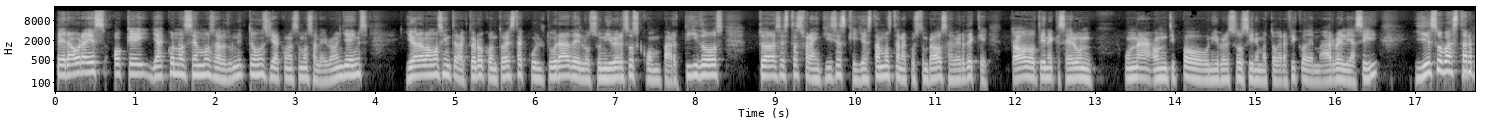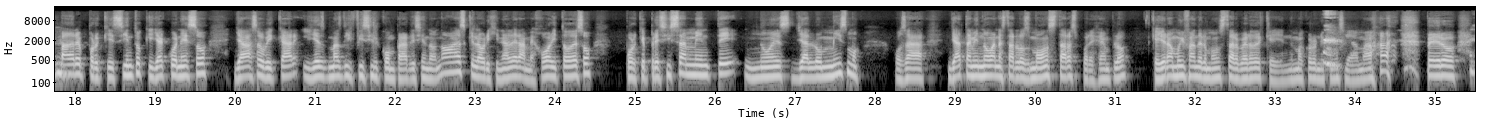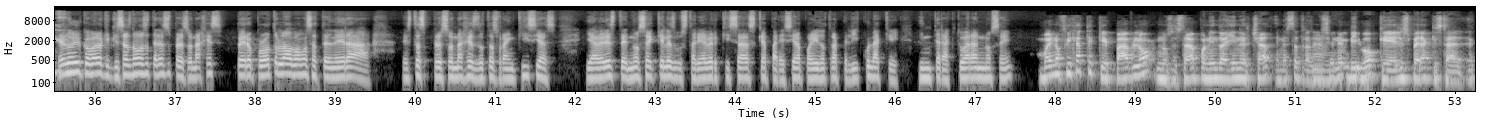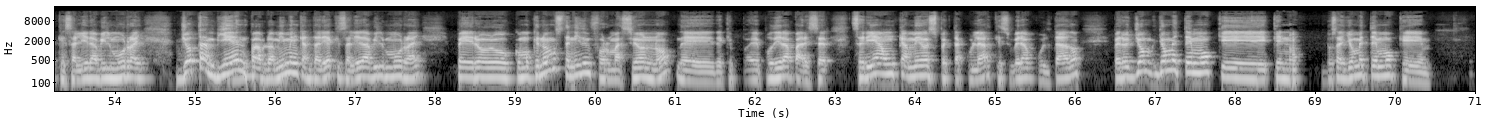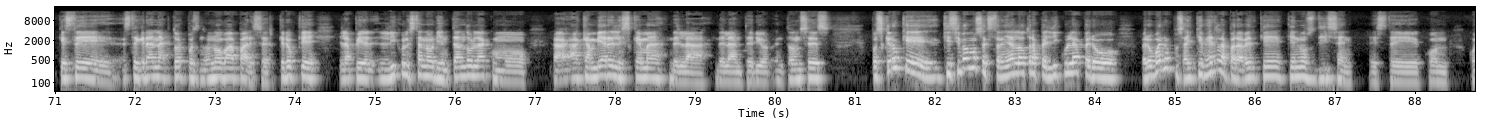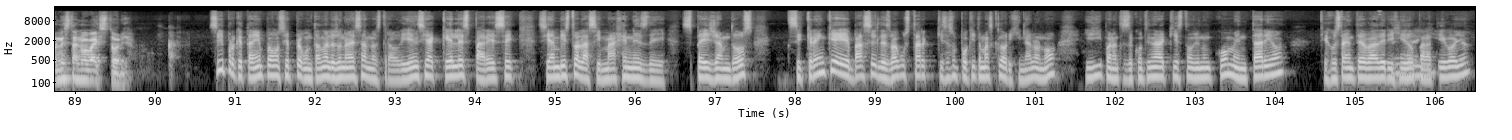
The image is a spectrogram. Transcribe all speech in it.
Pero ahora es, ok, ya conocemos a los Looney Tunes, ya conocemos a LeBron James, y ahora vamos a interactuar con toda esta cultura de los universos compartidos, todas estas franquicias que ya estamos tan acostumbrados a ver de que todo tiene que ser un, un tipo universo cinematográfico de Marvel y así. Y eso va a estar padre porque siento que ya con eso ya vas a ubicar y es más difícil comprar diciendo, no, es que la original era mejor y todo eso, porque precisamente no es ya lo mismo. O sea, ya también no van a estar los Monsters, por ejemplo, que yo era muy fan del Monster Verde, que no me acuerdo ni cómo se llamaba, pero es lo único malo que quizás no vamos a tener esos personajes, pero por otro lado vamos a tener a, estos personajes de otras franquicias. Y a ver, este, no sé qué les gustaría ver quizás que apareciera por ahí de otra película, que interactuaran, no sé. Bueno, fíjate que Pablo nos estaba poniendo ahí en el chat, en esta transmisión ah. en vivo, que él espera que, que saliera Bill Murray. Yo también, Pablo, a mí me encantaría que saliera Bill Murray, pero como que no hemos tenido información, ¿no? De, que eh, pudiera aparecer. Sería un cameo espectacular que se hubiera ocultado, pero yo, yo me temo que, que no, O sea, yo me temo que, este, este gran actor pues no, no va a aparecer. Creo que la película están orientándola como a, cambiar el esquema de la, de la anterior. Entonces, pues creo que, que sí vamos a extrañar la otra película, pero, pero bueno, pues hay que verla para ver qué, qué nos dicen este, con, con esta nueva historia. Sí, porque también podemos ir preguntándoles una vez a nuestra audiencia qué les parece, si han visto las imágenes de Space Jam 2, si creen que va les va a gustar quizás un poquito más que lo original o no. Y bueno, antes de continuar aquí estamos viendo un comentario que justamente va dirigido para ti, Goyo.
